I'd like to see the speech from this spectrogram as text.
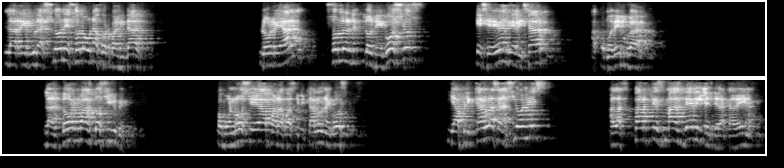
la regulación es solo una formalidad. Lo real son los negocios que se deben realizar a como dé lugar. Las normas no sirven, como no sea para facilitar los negocios, y aplicar las sanciones a las partes más débiles de la cadena,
